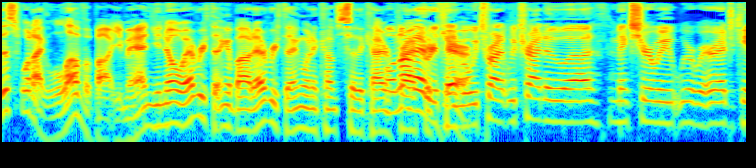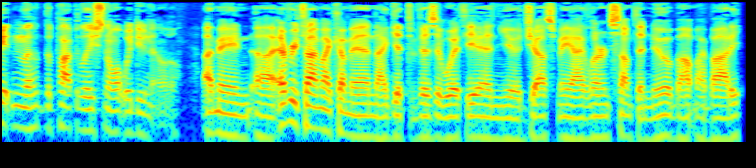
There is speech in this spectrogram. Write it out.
this is what I love about you, man. You know everything about everything when it comes to the chiropractic well, not everything, care. but we try to we try to uh, make sure we we're, we're educating the, the population on what we do know. I mean, uh, every time I come in, I get to visit with you and you adjust me. I learn something new about my body.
